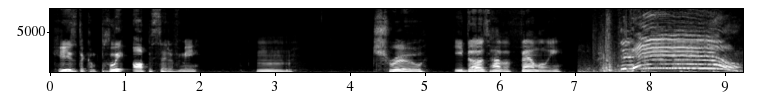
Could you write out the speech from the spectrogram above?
He's the complete opposite of me. Hmm. True. He does have a family. Damn!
